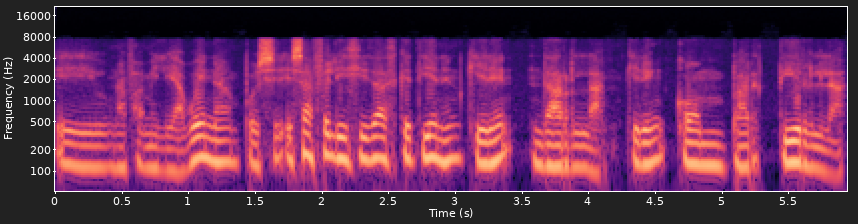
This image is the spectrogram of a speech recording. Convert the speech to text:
eh, una familia buena, pues esa felicidad que tienen quieren darla, quieren compartirla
